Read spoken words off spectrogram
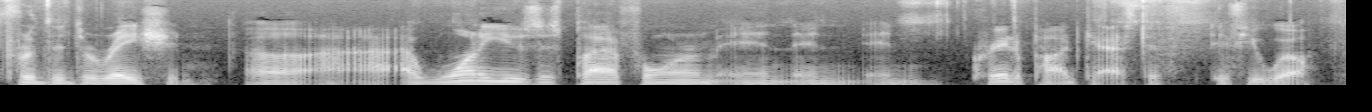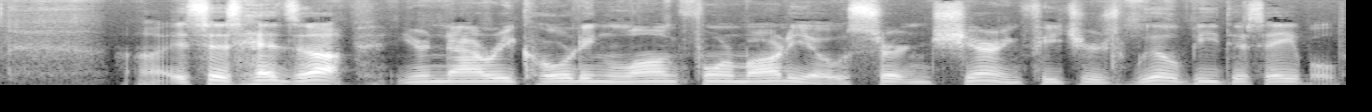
for the duration. Uh, I, I want to use this platform and, and, and create a podcast, if, if you will. Uh, it says, heads up, you're now recording long form audio. Certain sharing features will be disabled.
